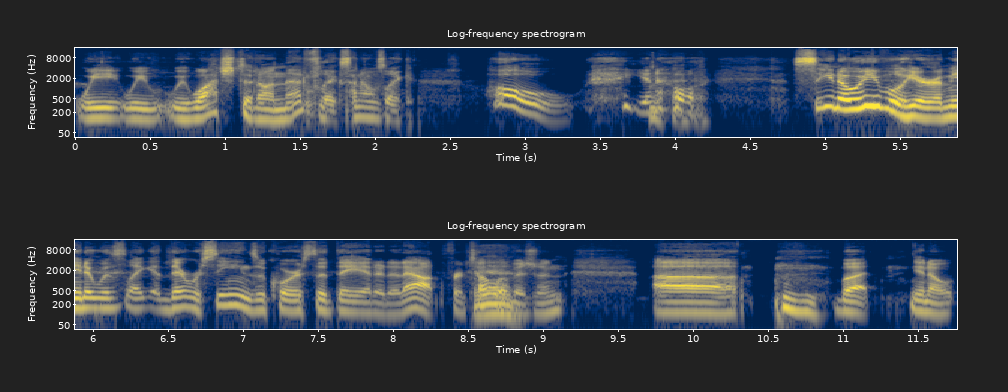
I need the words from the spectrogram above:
we we we watched it on Netflix and I was like, "Oh, you know, see no evil here." I mean, it was like there were scenes of course that they edited out for television. Uh but, you know,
